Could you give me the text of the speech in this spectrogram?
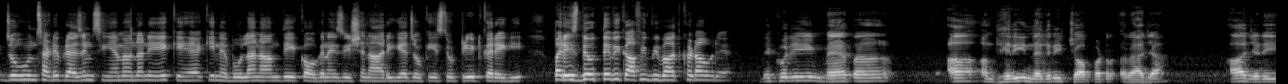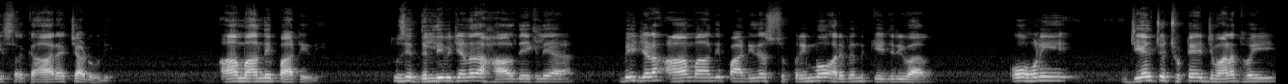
ਜੋ ਹੁਣ ਸਾਡੇ ਪ੍ਰੈਜ਼ੈਂਟ ਸੀਐਮ ਹੈ ਉਹਨਾਂ ਨੇ ਇਹ ਕਿਹਾ ਕਿ ਨੈਬੂਲਾ ਨਾਮ ਦੀ ਇੱਕ ਆਰਗੇਨਾਈਜੇਸ਼ਨ ਆ ਰਹੀ ਹੈ ਜੋ ਕਿ ਇਸ ਨੂੰ ਟ੍ਰੀਟ ਕਰੇਗੀ। ਪਰ ਇਸ ਦੇ ਉੱਤੇ ਵੀ ਕਾਫੀ ਵਿਵਾਦ ਖੜਾ ਹੋ ਰਿਹਾ ਹੈ। ਦੇਖੋ ਜੀ ਮੈਂ ਤਾਂ ਆ ਅੰਧੇਰੀ ਨਗਰੀ ਚੌਪਟ ਰਾਜਾ ਆ ਜਿਹੜੀ ਸਰਕਾਰ ਹੈ ਝਾੜੂ ਦੀ ਆਮ ਆਦਮੀ ਪਾਰਟੀ ਦੀ। ਤੁਸੀਂ ਦਿੱਲੀ ਵਿੱਚ ਇਹਨਾਂ ਦਾ ਹਾਲ ਦੇਖ ਲਿਆ ਵੀ ਜਿਹੜਾ ਆਮ ਆਦਮੀ ਪਾਰਟੀ ਦਾ ਸੁਪਰੀਮੋ ਅਰਵਿੰਦ ਕੇਜਰੀਵਾਲ ਉਹ ਹੁਣੀ ਜੇਲ੍ਹ ਚੋਂ ਛੁੱਟੇ ਜ਼ਮਾਨਤ ਹੋਈ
